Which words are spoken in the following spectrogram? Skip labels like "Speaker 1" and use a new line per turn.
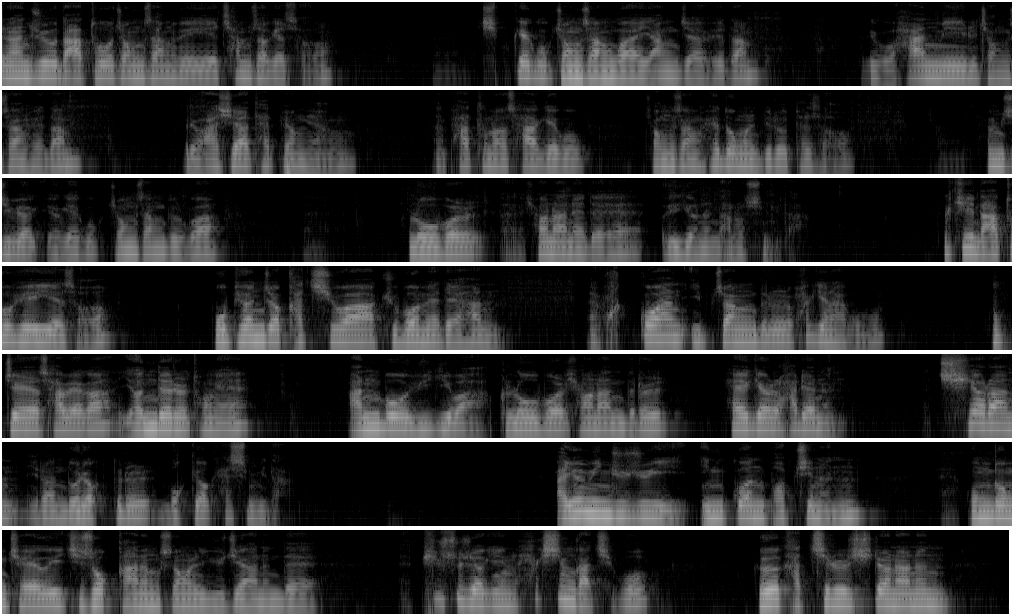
지난주 나토 정상회의에 참석해서 10개국 정상과의 양자 회담 그리고 한미일 정상회담 그리고 아시아 태평양 파트너 4개국 정상 회동을 비롯해서 30여 개국 정상들과 글로벌 현안에 대해 의견을 나눴습니다. 특히 나토 회의에서 보편적 가치와 규범에 대한 확고한 입장들을 확인하고 국제 사회가 연대를 통해 안보 위기와 글로벌 현안들을 해결하려는 치열한 이런 노력들을 목격했습니다. 자유민주주의 인권 법치는 공동체의 지속 가능성을 유지하는데 필수적인 핵심 가치고 그 가치를 실현하는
